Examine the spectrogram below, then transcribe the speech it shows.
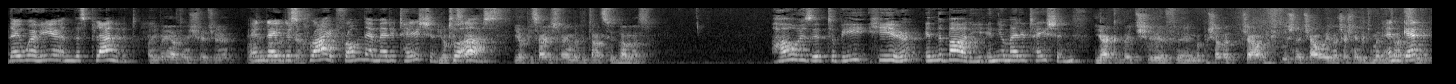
They were here in this planet, Oni byli na tym świecie, na and they describe from their i meditation to us i opisali swoją medytację dla nas. how is it to be here in the body in your meditation Jak być, w, posiadać ciało, fizyczne ciało, jednocześnie być w and get medytacji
